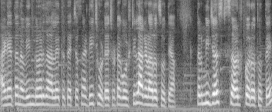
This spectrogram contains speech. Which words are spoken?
आणि आता नवीन घर झालं आहे तर त्याच्यासाठी छोट्या छोट्या गोष्टी लागणारच होत्या. तर मी जस्ट सर्व करत होते.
